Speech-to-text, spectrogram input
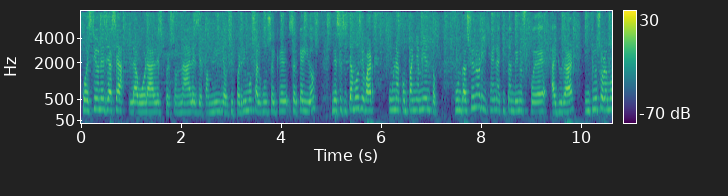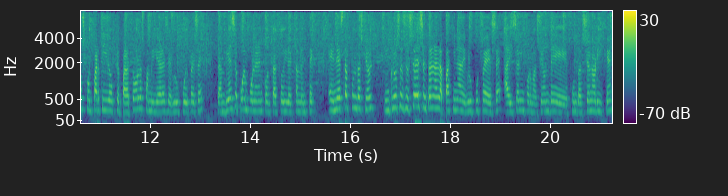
cuestiones ya sea laborales, personales, de familia o si perdimos algún ser, que- ser querido, necesitamos llevar un acompañamiento. Fundación Origen aquí también nos puede ayudar, incluso lo hemos compartido que para todos los familiares del grupo IPC también se pueden poner en contacto directamente en esta fundación, incluso si ustedes entran a la página de Grupo IPS, ahí está la información de Fundación Origen,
